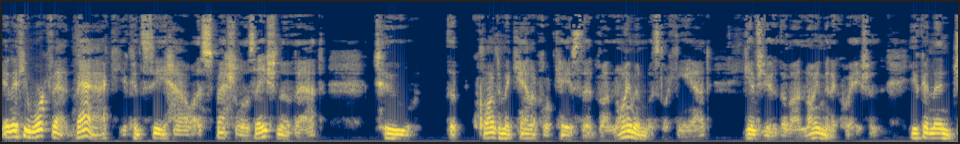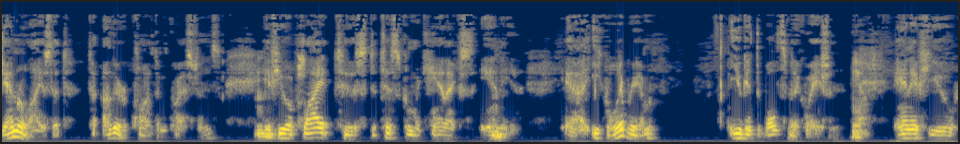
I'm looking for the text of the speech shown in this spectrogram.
And if you work that back, you can see how a specialization of that to the quantum mechanical case that von Neumann was looking at gives you the von Neumann equation. You can then generalize it to other quantum questions. Mhm. If you apply it to statistical mechanics in uh, equilibrium, you get the Boltzmann equation. Yeah. And if you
